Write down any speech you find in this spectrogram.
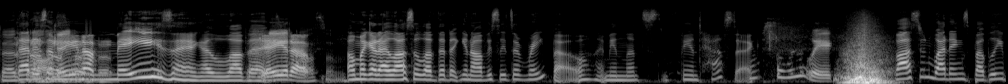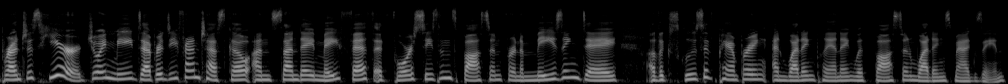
That's That is awesome. Gay it amazing. I love it. Gay it up. Awesome. Oh my God, I also love that, you know, obviously it's a rainbow. I mean, that's fantastic. Absolutely. Boston Weddings Bubbly Brunch is here. Join me, Deborah DiFrancesco, on Sunday, May 5th at Four Seasons Boston for an amazing day of exclusive pampering and wedding planning with Boston Weddings Magazine.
